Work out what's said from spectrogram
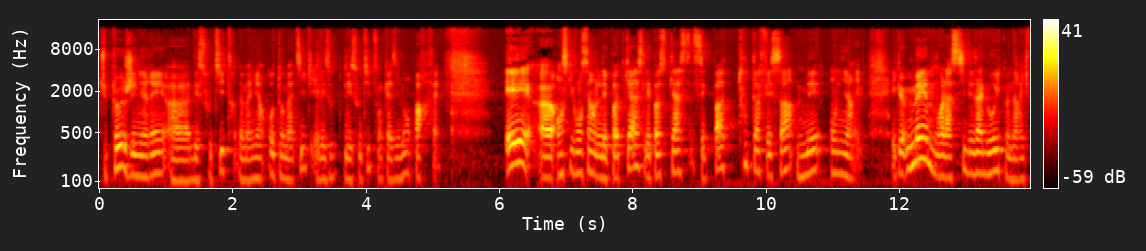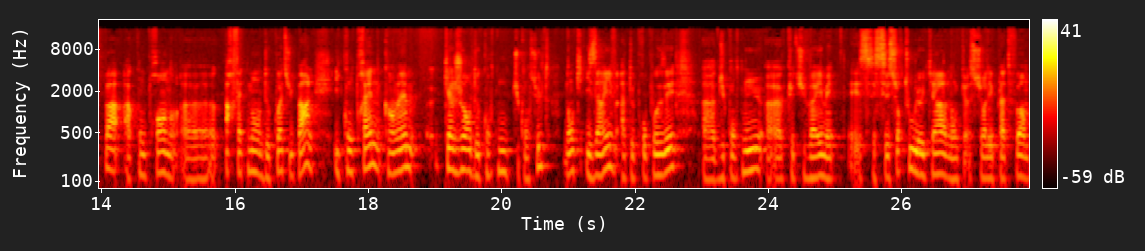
tu peux générer euh, des sous-titres de manière automatique et les sous-titres sont quasiment parfaits. Et euh, en ce qui concerne les podcasts, les podcasts, c'est pas tout à fait ça, mais on y arrive. Et que même, voilà, si des algorithmes n'arrivent pas à comprendre euh, parfaitement de quoi tu parles, ils comprennent quand même quel genre de contenu tu consultes. Donc, ils arrivent à te proposer euh, du contenu que tu vas aimer. Et c'est surtout le cas donc sur les plateformes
